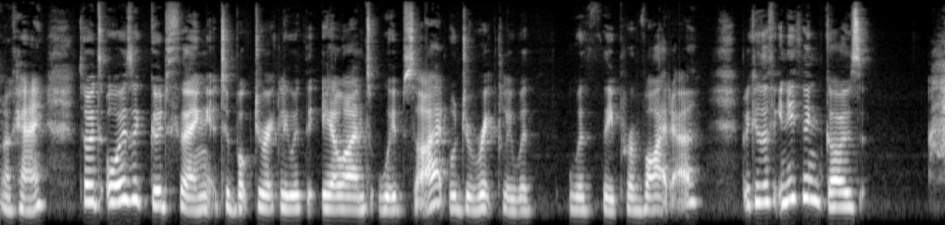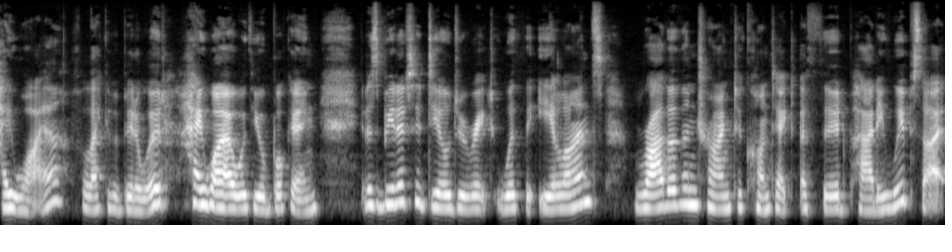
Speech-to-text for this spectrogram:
Okay, so it's always a good thing to book directly with the airline's website or directly with, with the provider because if anything goes haywire, for lack of a better word, haywire with your booking, it is better to deal direct with the airlines rather than trying to contact a third party website.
